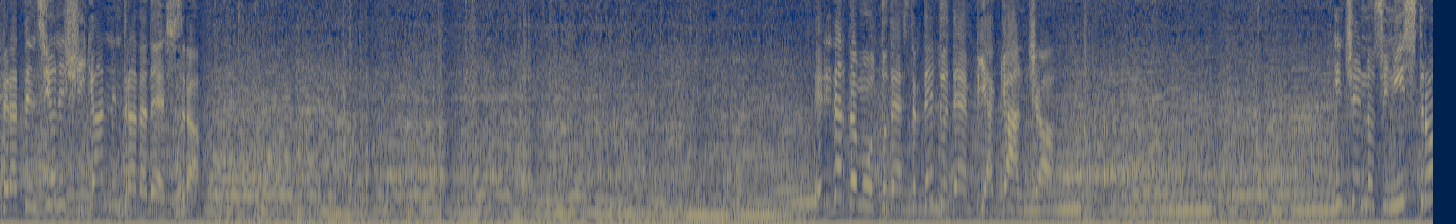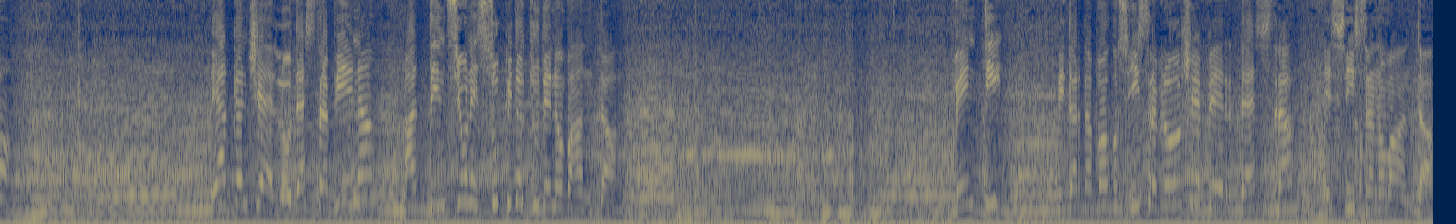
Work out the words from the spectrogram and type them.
Per attenzione chicane entrata destra. Ritarda molto destra dei due tempi, aggancia. In cenno sinistro e al cancello destra piena attenzione subito chiude 90 20 ritarda poco sinistra veloce per destra e sinistra 90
